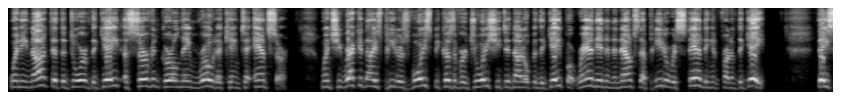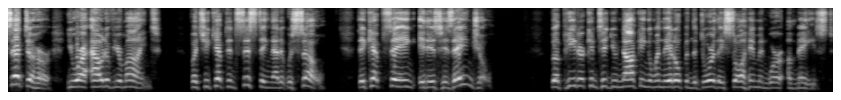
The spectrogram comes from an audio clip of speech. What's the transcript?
When he knocked at the door of the gate, a servant girl named Rhoda came to answer. When she recognized Peter's voice because of her joy, she did not open the gate, but ran in and announced that Peter was standing in front of the gate. They said to her, You are out of your mind. But she kept insisting that it was so. They kept saying, It is his angel. But Peter continued knocking, and when they had opened the door, they saw him and were amazed.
